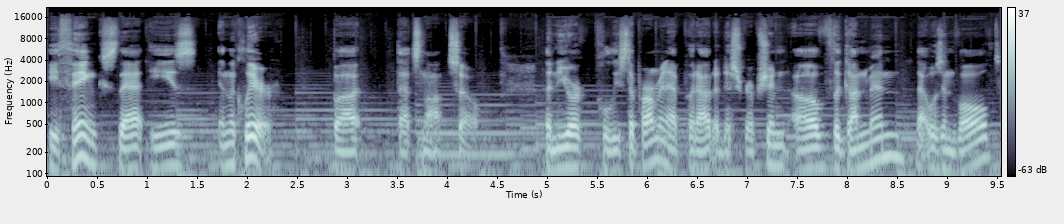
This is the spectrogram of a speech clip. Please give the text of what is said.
He thinks that he's in the clear, but that's not so. The New York Police Department had put out a description of the gunman that was involved.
